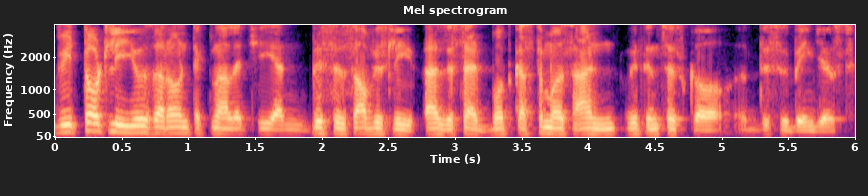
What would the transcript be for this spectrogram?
we totally use our own technology, and this is obviously, as I said, both customers and within Cisco, this is being used.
